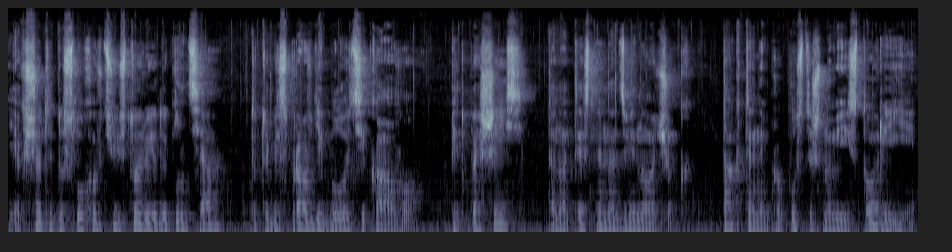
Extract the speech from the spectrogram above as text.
Якщо ти дослухав цю історію до кінця, то тобі справді було цікаво. Підпишись та натисни на дзвіночок. Так ти не пропустиш нові історії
